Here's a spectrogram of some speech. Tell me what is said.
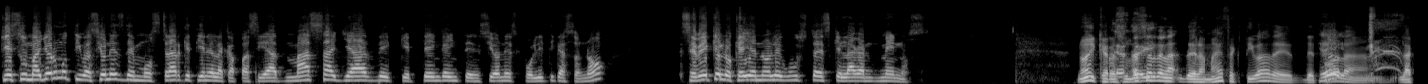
que su mayor motivación es demostrar que tiene la capacidad, más allá de que tenga intenciones políticas o no, se ve que lo que a ella no le gusta es que la hagan menos. No, y que resulta ahí- ser de la, de las más efectivas de, de toda la, la,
